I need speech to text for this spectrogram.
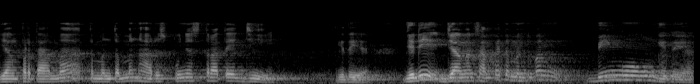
Yang pertama teman-teman harus punya strategi, gitu ya. Jadi jangan sampai teman-teman bingung gitu ya.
